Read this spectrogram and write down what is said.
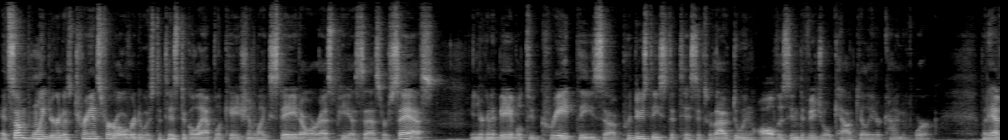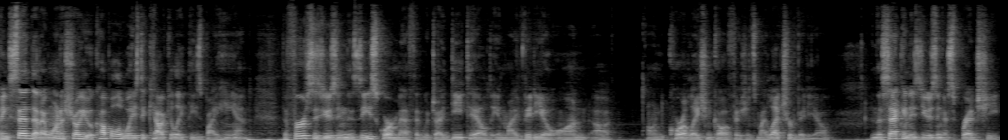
At some point you're going to transfer over to a statistical application like Stata or SPSS or SAS and you're going to be able to create these, uh, produce these statistics without doing all this individual calculator kind of work. But having said that, I want to show you a couple of ways to calculate these by hand. The first is using the z-score method, which I detailed in my video on, uh, on correlation coefficients, my lecture video. And the second is using a spreadsheet,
